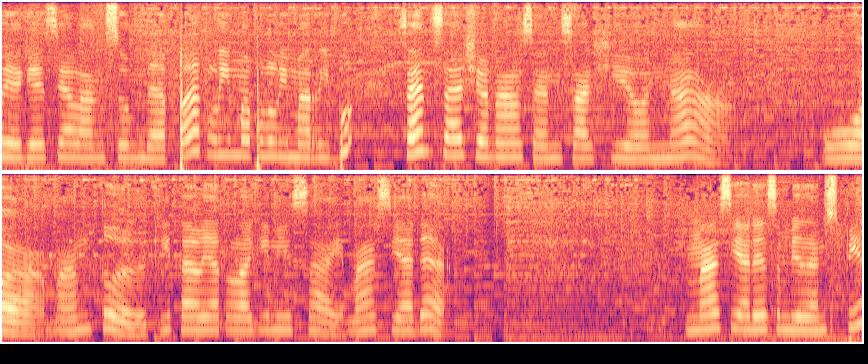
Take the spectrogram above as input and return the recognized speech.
ya guys ya. Langsung dapat 55.000 sensasional sensasional. Wah mantul. Kita lihat lagi nih say masih ada. Masih ada 9 spin.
